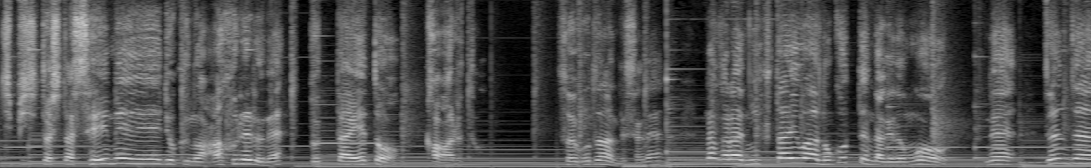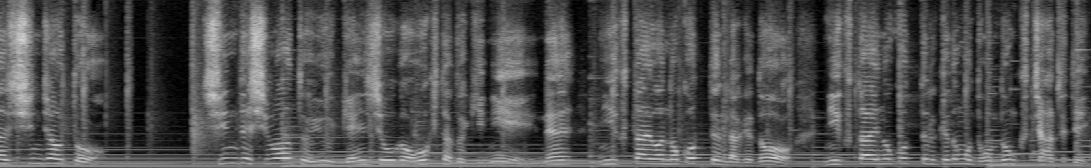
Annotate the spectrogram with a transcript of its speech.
チピチとした生命力のあふれるね物体へと変わると。そういうことなんですよね。だから肉体は残ってんだけどもね全然死んじゃうと死んでしまうという現象が起きた時にね肉体は残ってんだけど肉体残ってるけどもどんどん朽ち果てていく。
